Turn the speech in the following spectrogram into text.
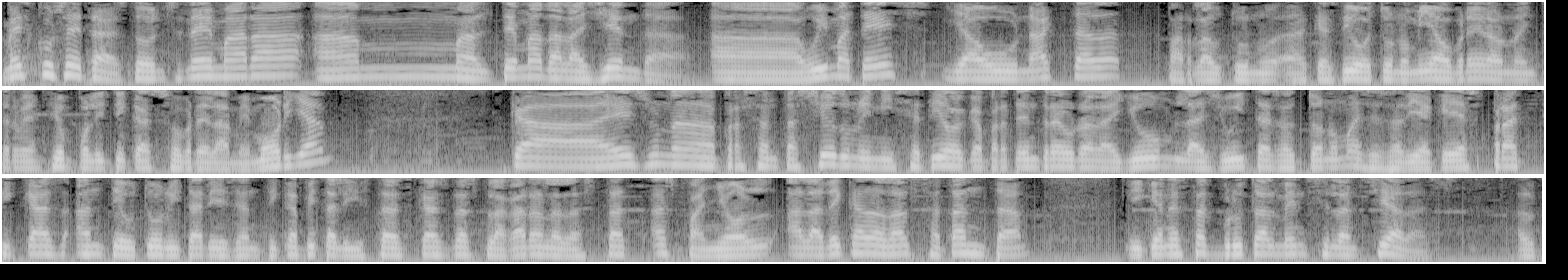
Més cosetes, doncs anem ara amb el tema de l'agenda. Uh, avui mateix hi ha un acte per eh, que es diu Autonomia Obrera, una intervenció política sobre la memòria, que és una presentació d'una iniciativa que pretén treure a la llum les lluites autònomes, és a dir, aquelles pràctiques antiautoritàries i anticapitalistes que es desplegaren a l'estat espanyol a la dècada dels 70 i que han estat brutalment silenciades. El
